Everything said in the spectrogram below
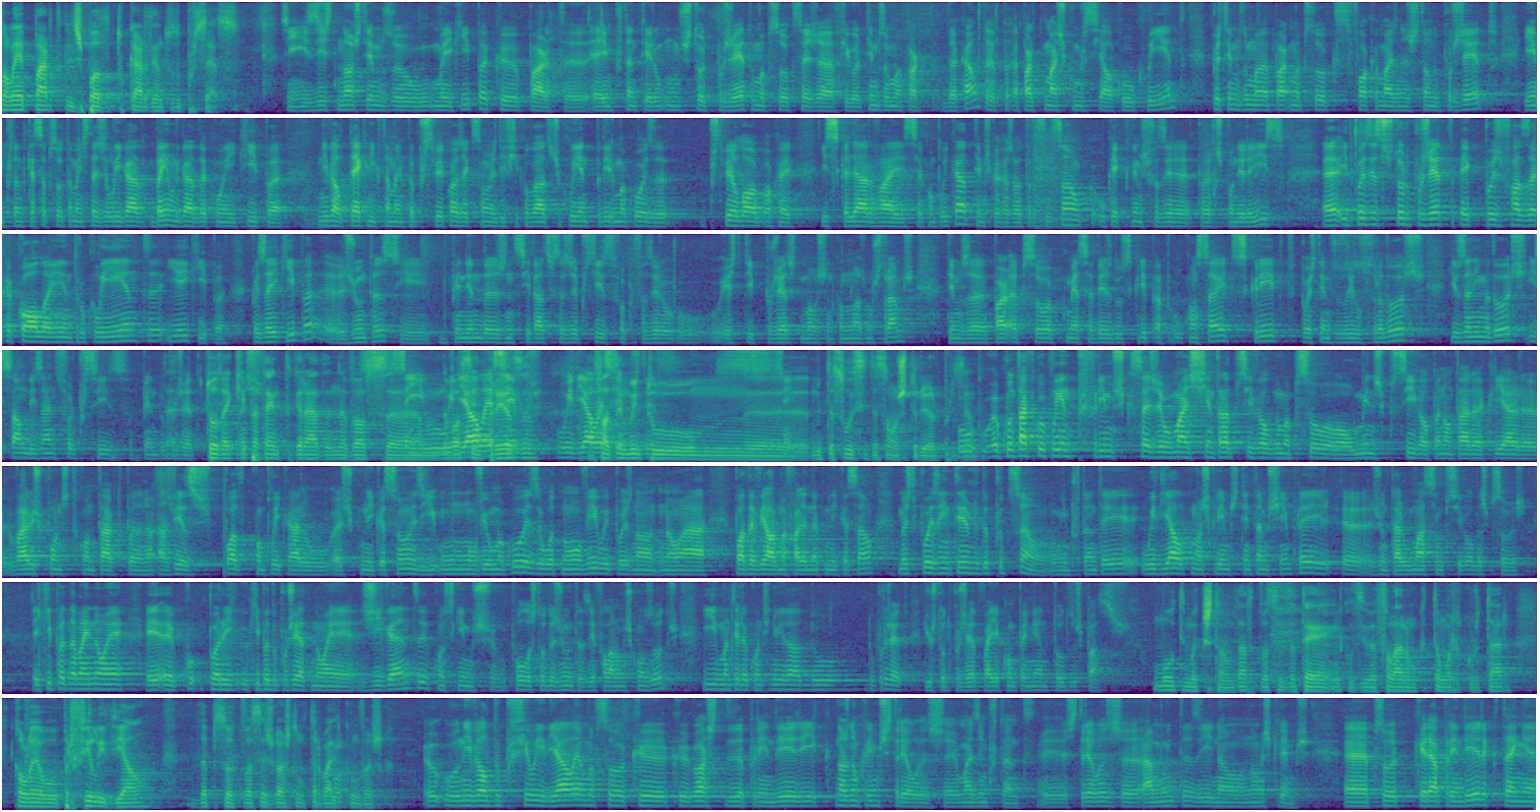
qual é a parte que lhes pode tocar dentro do processo? Sim, existe, nós temos uma equipa que parte, é importante ter um gestor de projeto, uma pessoa que seja a figura. Temos uma parte da account, a parte mais comercial com o cliente, depois temos uma, uma pessoa que se foca mais na gestão do projeto e é importante que essa pessoa também esteja ligada, bem ligada com a equipa, nível técnico também, para perceber quais é que são as dificuldades. Se o cliente pedir uma coisa, perceber logo, ok, isso se calhar vai ser complicado, temos que arranjar outra solução, o que é que podemos fazer para responder a isso. Uh, e depois esse gestor de projeto é que depois faz a, cola entre o cliente e a equipa. Depois a equipa uh, junta-se e, dependendo das necessidades que seja preciso, se for para fazer o, o, este tipo de projetos de motion como nós mostramos, temos a, a pessoa que começa desde o, script, o conceito, script, depois temos os ilustradores e os animadores e sound design se for preciso, depende do projeto. Toda a equipa Mas, está integrada na vossa, sim, na vossa é empresa? É sempre, o ideal fazem é muito, hum, muita solicitação ao exterior, por exemplo? O, o contacto com o cliente preferimos que seja o mais centrado possível numa pessoa ou o menos possível para não estar a criar eh, vários pontos de contacto, para, às vezes pode complicar o, as comunicações e um ouviu uma coisa, o outro não ouviu e depois não, não há, pode haver alguma falha na comunicação, mas depois em termos de produção, o importante é, o ideal que nós queremos, tentamos sempre é, é juntar o máximo possível das pessoas. A equipa também não é, é, é, para a equipa do projeto não é gigante, conseguimos pô-las todas juntas e falar uns com os outros e manter a continuidade do, do projeto. E o estudo do projeto vai acompanhando todos os passos. Uma última questão, dado que vocês até inclusive falaram que estão a recrutar, qual é o perfil ideal da pessoa que vocês gostam de trabalhar convosco? O nível do perfil ideal é uma pessoa que, que goste de aprender e que nós não queremos estrelas, é o mais importante. Estrelas eh, há muitas e não, não as queremos. A pessoa que queira aprender, que tenha,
